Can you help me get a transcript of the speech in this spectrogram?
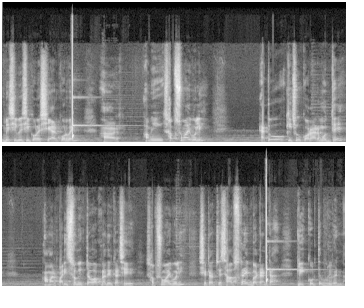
বেশি বেশি করে শেয়ার করবেন। আর আমি সবসময় বলি, এত কিছু করার মধ্যে আমার পারিশ্রমিকটাও আপনাদের কাছে সবসময় বলি, সেটা হচ্ছে সাবস্ক্রাইব বাটনটা ক্লিক করতে ভুলবেন না।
